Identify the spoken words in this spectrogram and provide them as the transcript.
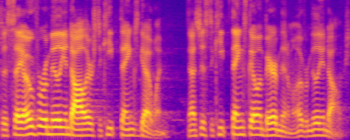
to say over a million dollars to keep things going. That's just to keep things going, bare minimum, over a million dollars.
